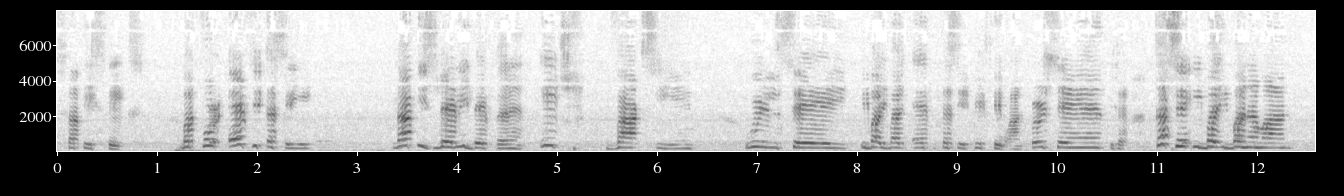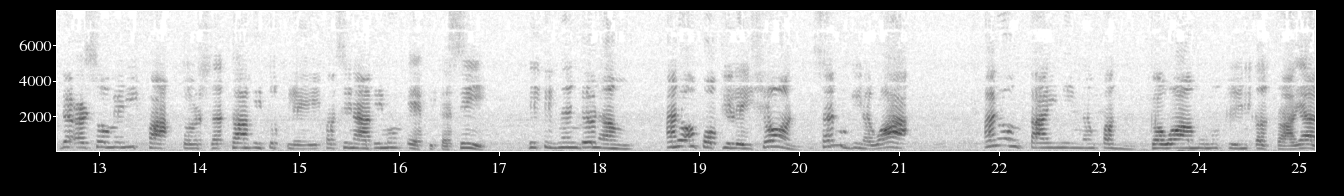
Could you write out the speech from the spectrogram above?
statistics. But for efficacy, that is very different. Each vaccine will say iba-iba efficacy 51%. Kasi iba-iba naman, there are so many factors that come into play pag sinabi mong efficacy. Titignan doon ang ano ang population, saan mo ginawa, ano ang timing ng paggawa mo ng clinical trial?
